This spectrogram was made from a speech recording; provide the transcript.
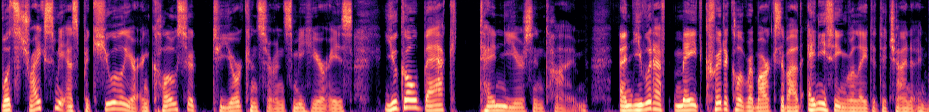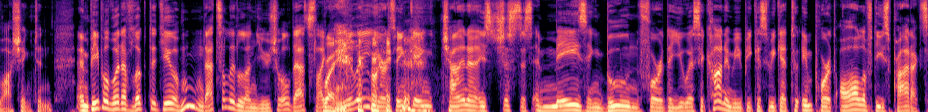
What strikes me as peculiar and closer to your concerns, Mihir is you go back 10 years in time and you would have made critical remarks about anything related to China in Washington. And people would have looked at you, hmm, that's a little unusual. That's like, Right. really? You're thinking China is just this amazing boon for the US economy because we get to import all of these products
